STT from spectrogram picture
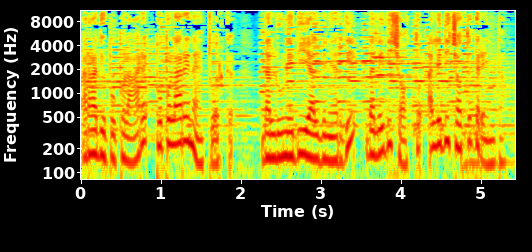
Radio Popolare, Popolare Network, dal lunedì al venerdì dalle 18 alle 18.30.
